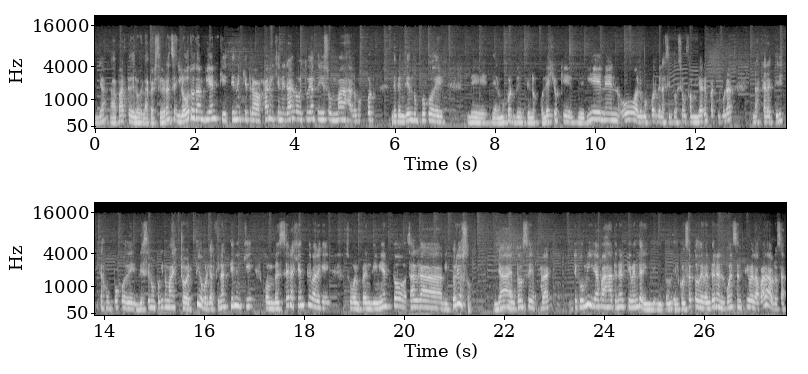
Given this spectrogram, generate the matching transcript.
¿Ya? Aparte de, la perseverancia. Y lo otro también que tienen que trabajar en general los estudiantes, y eso más a lo mejor dependiendo un poco de, de, a lo mejor de, los colegios que vienen o a lo mejor de la situación familiar en particular, las características un poco de, ser un poquito más extrovertido, porque al final tienen que convencer a gente para que su emprendimiento salga victorioso. Ya, entonces, para eso entre comillas, vas a tener que vender. Y el concepto de vender en el buen sentido de la palabra, o sea,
